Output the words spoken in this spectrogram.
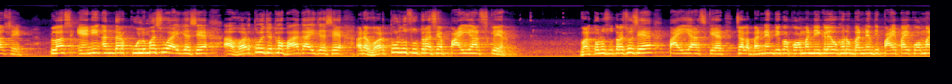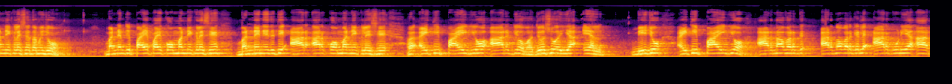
આવશે. પ્લસ એની અંદર કુલમાં શું આવી જશે? આ વર્તુળ જેટલો ભાગ આવી જશે અને વર્તુળનું સૂત્ર છે પાઈ આર સ્ક્વેર. વર્તુળનું સૂત્ર શું છે? Pi R square. ચલો બંનેમાંથી કોઈ કોમન નીકળે એવું ખરું? બંનેમાંથી પાઈ પાઈ કોમન નીકળે છે, તમે જુઓ. બંનેમાંથી પાઈ પાઈ કોમન નીકળે છે. બંનેની અંદરથી આર આર કોમન નીકળે છે. અહીંથી પાઈ ગયો આર ગયો. વધ્યો શું? અહીંયા એલ બીજું, અહીંથી પાઈ ગયો. આરના વર્ગ આરનો વર્ગ એટલે આર ગુણ્યા આર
